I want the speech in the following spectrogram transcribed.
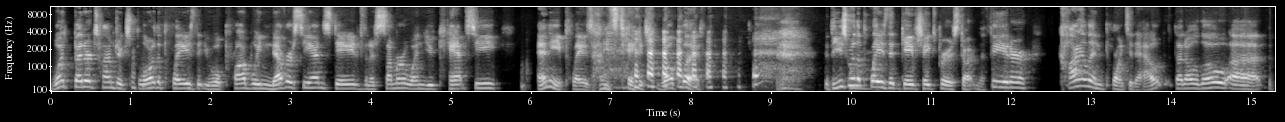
What better time to explore the plays that you will probably never see on stage than a summer when you can't see any plays on stage? well put. These were the plays that gave Shakespeare a start in the theater. Keilen pointed out that although uh, the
